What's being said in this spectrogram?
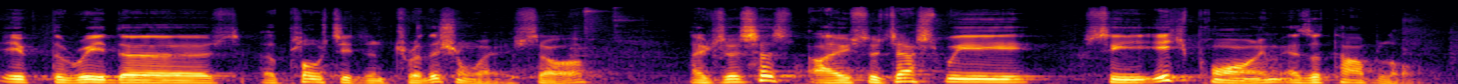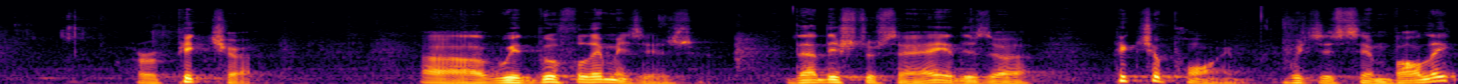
if the reader approach it in traditional way. So I suggest, I suggest we see each poem as a tableau or a picture uh, with beautiful images. That is to say, it is a picture poem which is symbolic,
